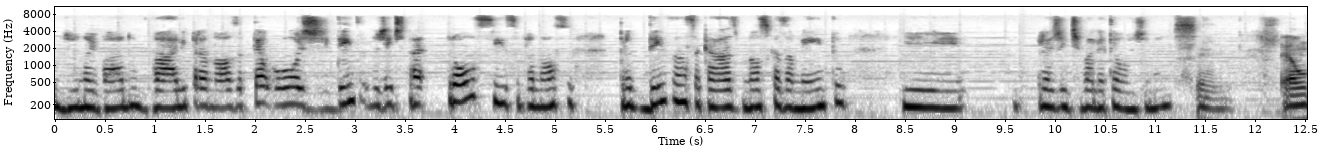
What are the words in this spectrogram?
de noivado vale para nós até hoje. Dentro da gente trouxe isso para nosso pra dentro da nossa casa, pro nosso casamento e pra gente vale até hoje, né? Sim é um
